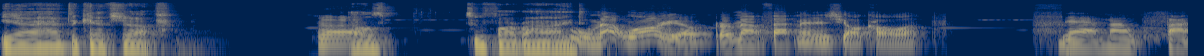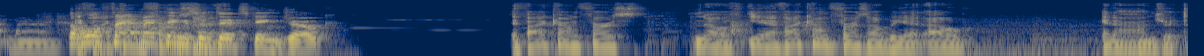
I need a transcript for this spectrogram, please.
Yeah, I had to catch up. I Uh, was too far behind. Ooh, Mount Wario or Mount Fatman, as y'all call it. Yeah, Mount Fatman. The If whole I Fat Man thing is a then- Dead King joke. If I come first, no, yeah, if I come first, I'll be at, I'll hit a hundred.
